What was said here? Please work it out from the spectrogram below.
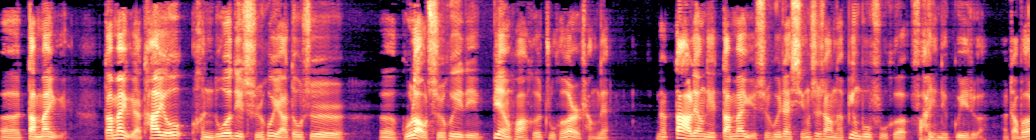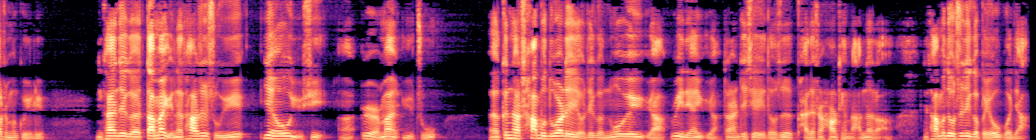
呃，丹麦语，丹麦语啊，它有很多的词汇啊，都是。呃，古老词汇的变化和组合而成的，那大量的丹麦语词汇在形式上呢，并不符合发音的规则啊，找不到什么规律。你看这个丹麦语呢，它是属于印欧语系啊，日耳曼语族，呃，跟它差不多的有这个挪威语啊、瑞典语啊，当然这些也都是排得上号挺难的了啊。他们都是这个北欧国家。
